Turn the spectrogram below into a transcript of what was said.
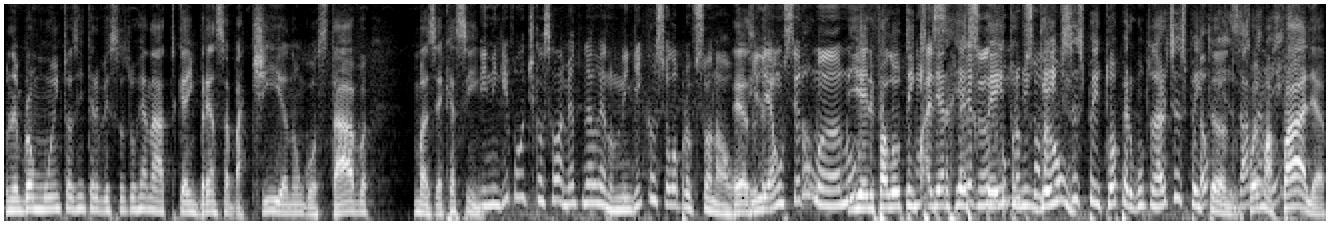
Me lembrou muito as entrevistas do Renato, que a imprensa batia, não gostava. Mas é que assim. E ninguém falou de cancelamento, né, Leno? Ninguém cancelou o profissional. É, ele é um ser humano. E ele falou tem que ter tá respeito. Ninguém desrespeitou a pergunta, não era desrespeitando. Não, foi uma falha?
